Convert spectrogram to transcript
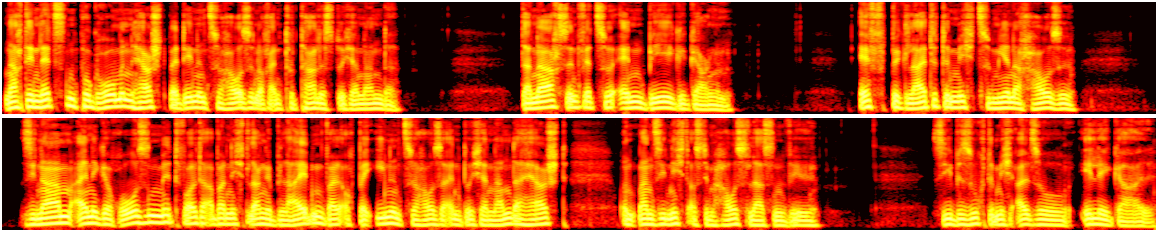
Nach den letzten Pogromen herrscht bei denen zu Hause noch ein totales Durcheinander. Danach sind wir zu NB gegangen. F begleitete mich zu mir nach Hause. Sie nahm einige Rosen mit, wollte aber nicht lange bleiben, weil auch bei ihnen zu Hause ein Durcheinander herrscht und man sie nicht aus dem Haus lassen will. Sie besuchte mich also illegal.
